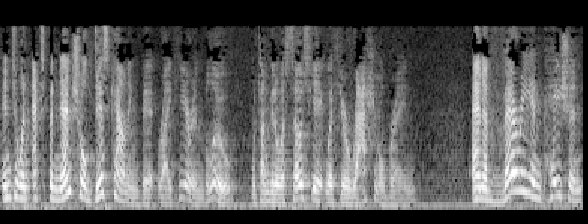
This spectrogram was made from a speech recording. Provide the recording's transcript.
Into an exponential discounting bit right here in blue, which I'm going to associate with your rational brain, and a very impatient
